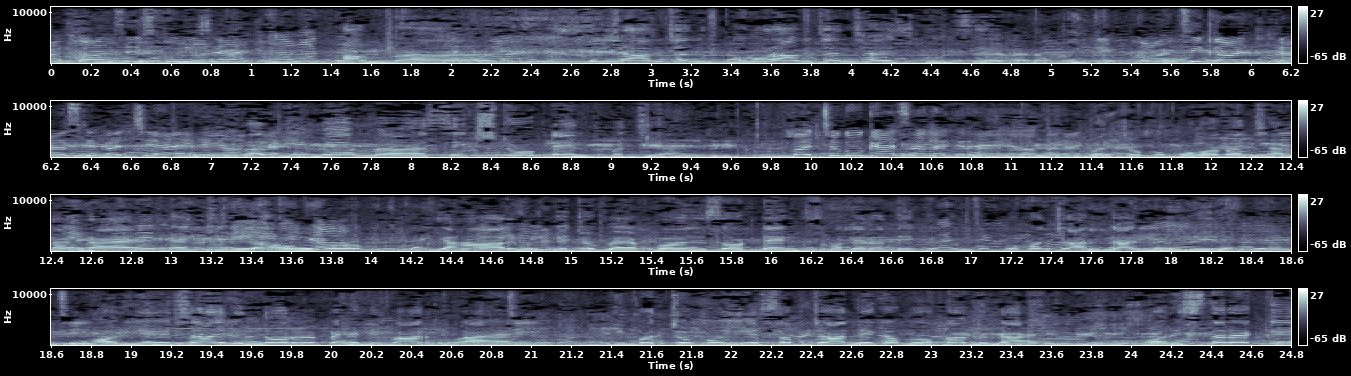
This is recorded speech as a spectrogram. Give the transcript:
आप कौन से स्कूल से हैं? हम श्री रामचंद्र गुरु रामचंद्र शाह स्कूल से है मैडम। कौन सी क्लास के बच्चे आए हैं सर ये मैम सिक्स टू टेंथ बच्चे आए हैं। बच्चों को कैसा लग रहा है यहाँ पर? बच्चों को बहुत अच्छा लग रहा है। एक्चुअली उनको यहाँ आर्मी के जो वेपन्स और टैंक्स वगैरह देखे तो उनको बहुत जानकारी मिली है। और ये शायद इंदौर में पहली बार हुआ है कि बच्चों को ये सब जानने का मौका मिला है। और इस तरह के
